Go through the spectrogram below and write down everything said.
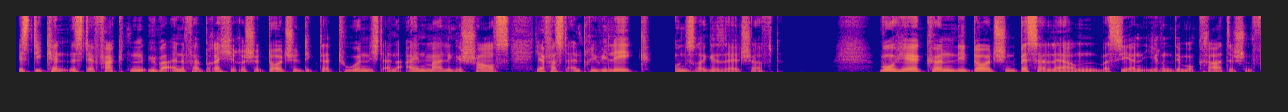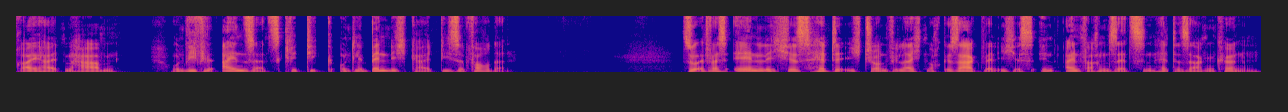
Ist die Kenntnis der Fakten über eine verbrecherische deutsche Diktatur nicht eine einmalige Chance, ja fast ein Privileg unserer Gesellschaft? Woher können die Deutschen besser lernen, was sie an ihren demokratischen Freiheiten haben und wie viel Einsatz, Kritik und Lebendigkeit diese fordern? So etwas Ähnliches hätte ich John vielleicht noch gesagt, wenn ich es in einfachen Sätzen hätte sagen können.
